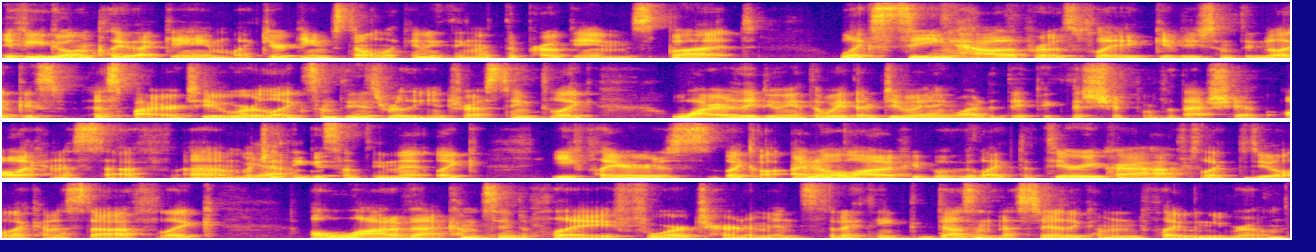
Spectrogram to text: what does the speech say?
if you go and play that game, like your games don't look anything like the pro games, but like seeing how the pros play gives you something to like aspire to, or like something that's really interesting to like why are they doing it the way they're doing? Why did they pick this ship over that ship? All that kind of stuff, um, which I think is something that like Eve players like. I know a lot of people who like the theory craft, like to do all that kind of stuff. Like a lot of that comes into play for tournaments that I think doesn't necessarily come into play when you roam.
